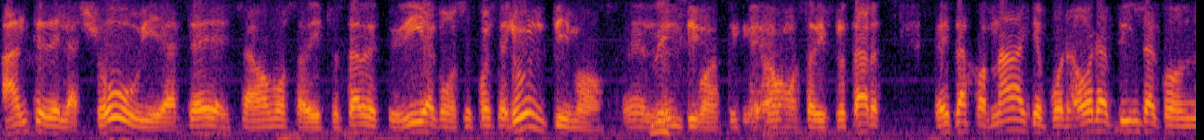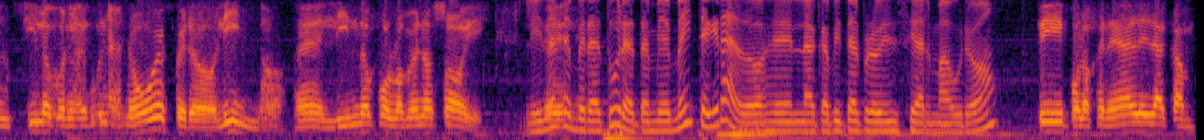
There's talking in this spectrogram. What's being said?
Antes de la lluvia, eh, ya vamos a disfrutar de este día como si fuese el último, eh, el ¿Viste? último, así que vamos a disfrutar esta jornada que por ahora pinta con cielo con algunas nubes, pero lindo, eh, lindo por lo menos hoy. Linda Eh, temperatura también, 20 grados en la capital provincial, Mauro. Sí, por lo general era cam-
